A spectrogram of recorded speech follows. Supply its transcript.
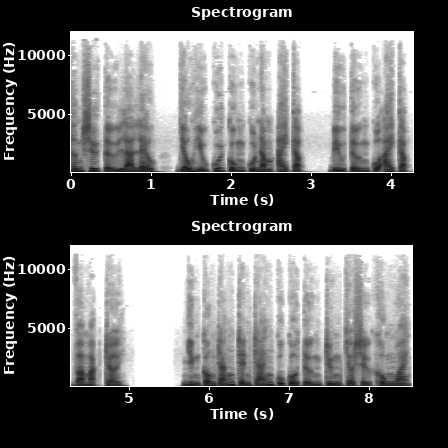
Thân sư tử là leo, dấu hiệu cuối cùng của năm Ai Cập, biểu tượng của Ai Cập và mặt trời. Những con rắn trên trán của cô tượng trưng cho sự khôn ngoan.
